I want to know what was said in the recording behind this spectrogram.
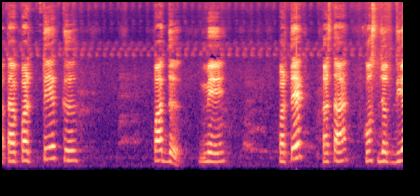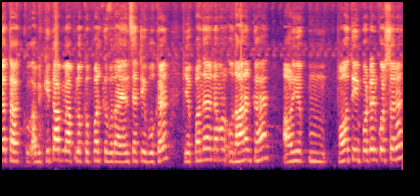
अतः प्रत्येक पद में, प्रत्येक है क्वेश्चन जो दिया था, अभी किताब में आप लोग को पढ़ के बताया एनसीईआरटी बुक है, ये पंद्रह नंबर उदाहरण का है, और ये बहुत ही इंपॉर्टेंट क्वेश्चन है।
